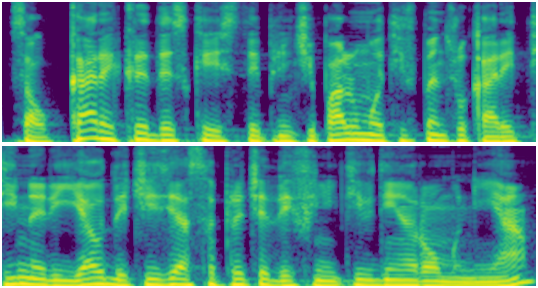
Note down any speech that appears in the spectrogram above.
sau care credeți că este principalul motiv pentru care tinerii iau decizia să plece definitiv din România,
